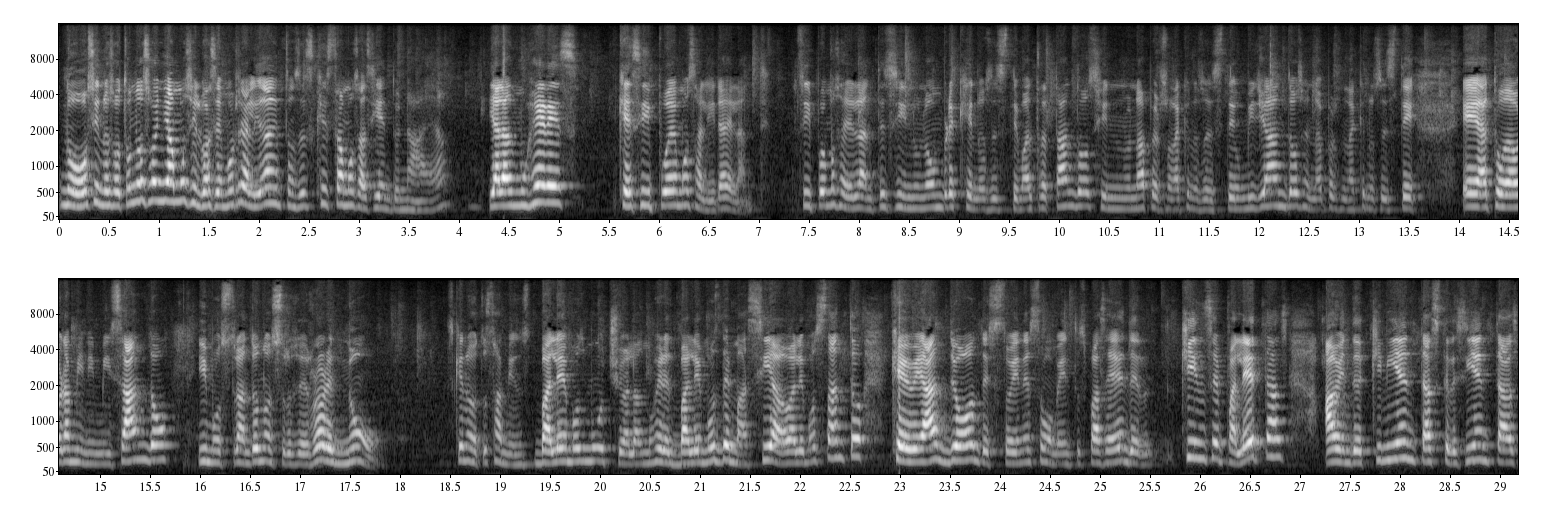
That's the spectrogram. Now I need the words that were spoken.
no, si nosotros no soñamos y lo hacemos realidad, entonces, ¿qué estamos haciendo? Nada. Y a las mujeres que sí podemos salir adelante sí podemos salir adelante sin un hombre que nos esté maltratando, sin una persona que nos esté humillando, sin una persona que nos esté eh, a toda hora minimizando y mostrando nuestros errores. No, es que nosotros también valemos mucho, a las mujeres valemos demasiado, valemos tanto que vean yo donde estoy en estos momentos, pasé de vender 15 paletas a vender 500, 300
